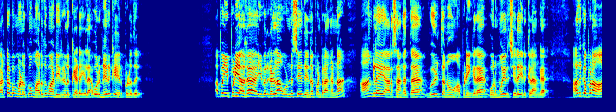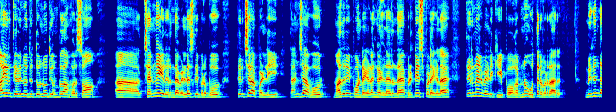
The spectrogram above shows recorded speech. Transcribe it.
கட்டபொம்மனுக்கும் மருதுபாண்டியர்களுக்கும் இடையில ஒரு நெருக்கம் ஏற்படுது. அப்போ இப்படியாக இவர்கள்லாம் ஒன்று சேர்ந்து என்ன பண்ணுறாங்கன்னா ஆங்கிலேய அரசாங்கத்தை வீழ்த்தணும் அப்படிங்கிற ஒரு முயற்சியில் இருக்கிறாங்க. அதுக்கப்புறம் ஆயிரத்தி எழுநூற்றி தொண்ணூற்றி ஒன்பதாம் வருஷம் சென்னையில் இருந்த வெள்ளஸ்லி பிரபு திருச்சிராப்பள்ளி தஞ்சாவூர் மதுரை போன்ற இடங்கள்ல இருந்த பிரிட்டிஷ் படைகளை திருநெல்வேலிக்கு போகணும்னு உத்தரவிடுறாரு. மிகுந்த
